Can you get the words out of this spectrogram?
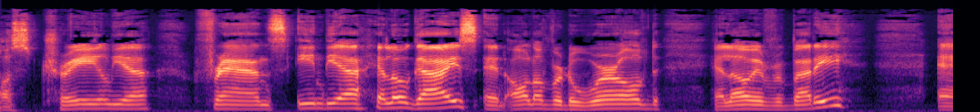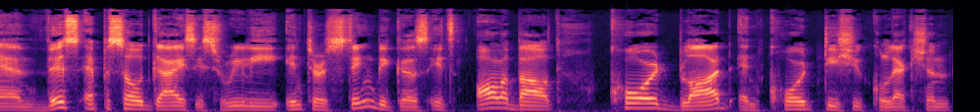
Australia, France, India. Hello, guys, and all over the world. Hello, everybody. And this episode, guys, is really interesting because it's all about cord blood and cord tissue collection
